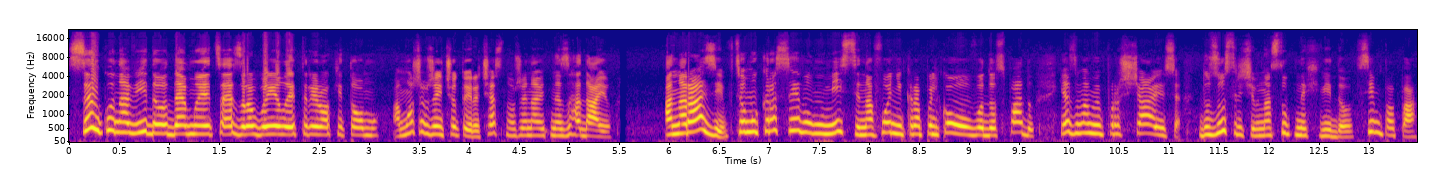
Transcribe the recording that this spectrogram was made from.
ссылку на відео, де ми це зробили три роки тому, а може вже й чотири, чесно, вже навіть не згадаю. А наразі в цьому красивому місці на фоні крапелькового водоспаду я з вами прощаюся. До зустрічі в наступних відео. Всім па-па!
